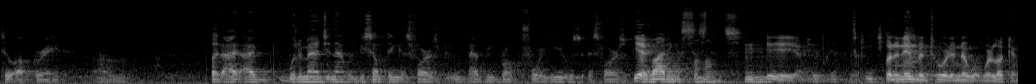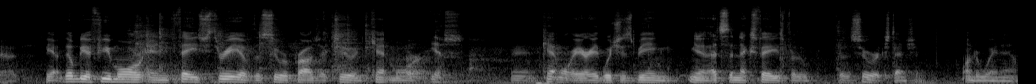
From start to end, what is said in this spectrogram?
to upgrade. Um, But I, I would imagine that would be something as far as, would have to be brought before you, as, as far as Yeah. providing assistance. Yeah, yeah, yeah. to each- But an inventory to know what we're looking at. Yeah, there'll be a few more in Phase Three of the sewer project too, in Kentmorr. Yes. and Kentmorr area, which is being, you know, that's the next phase for the, for the sewer extension underway now.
